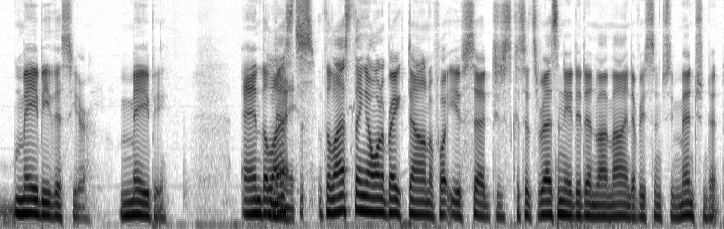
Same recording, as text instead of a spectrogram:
maybe this year, maybe. And the last Nice. the last thing I want to break down of what you've said, just because it's resonated in my mind ever since you mentioned it,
